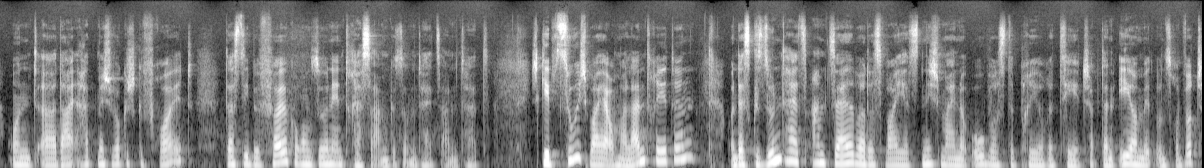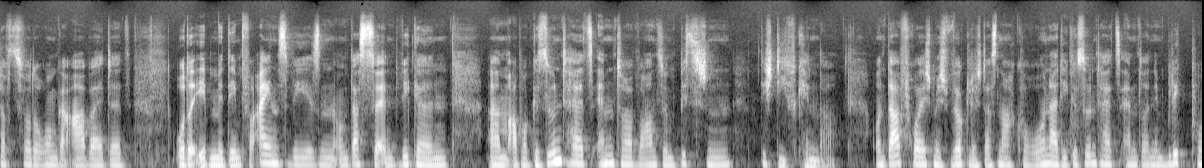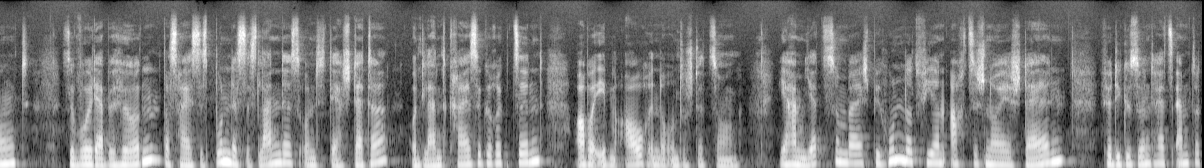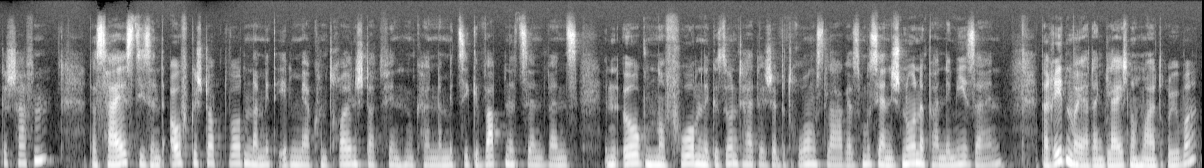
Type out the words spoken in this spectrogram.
Und äh, da hat mich wirklich gefreut, dass die Bevölkerung so ein Interesse am Gesundheitsamt hat. Ich gebe zu, ich war ja auch mal Landrätin und das Gesundheitsamt selber, das war jetzt nicht meine oberste Priorität. Ich habe dann eher mit unserer Wirtschaftsförderung gearbeitet oder eben mit dem Vereinswesen, um das zu entwickeln. Ähm, aber Gesundheitsämter waren so ein bisschen die Stiefkinder. Und da freue ich mich wirklich, dass nach Corona die Gesundheitsämter in den Blickpunkt sowohl der Behörden, das heißt des Bundes, des Landes und der Städte und Landkreise gerückt sind, aber eben auch in der Unterstützung. Wir haben jetzt zum Beispiel 184 neue Stellen für die Gesundheitsämter geschaffen. Das heißt, die sind aufgestockt worden, damit eben mehr Kontrollen stattfinden können, damit sie gewappnet sind, wenn es in irgendeiner Form eine gesundheitliche Bedrohungslage, es muss ja nicht nur eine Pandemie sein, da reden wir ja dann gleich nochmal drüber,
